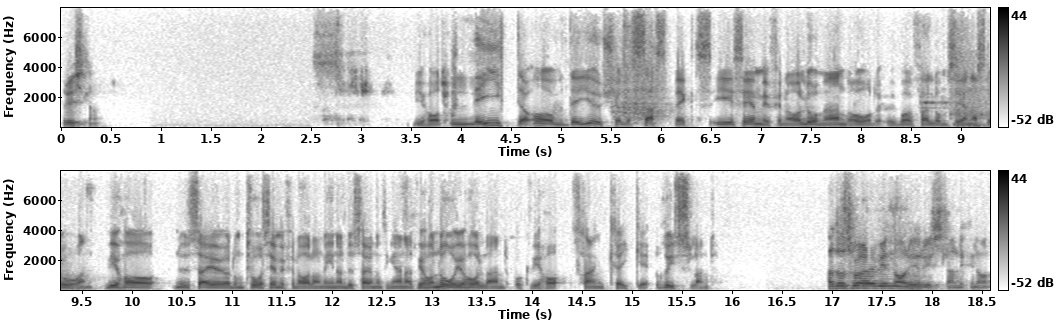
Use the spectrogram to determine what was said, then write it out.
Ryssland. Vi har lite av the usual suspects i semifinal då med andra ord. I varje fall de senaste åren. Vi har, nu säger jag de två semifinalerna innan du säger någonting annat. Vi har Norge, Holland och vi har Frankrike, Ryssland. Ja, då tror jag det blir Norge, Ryssland i final.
